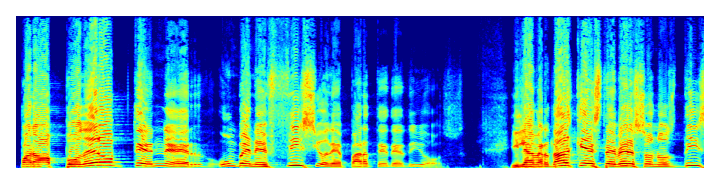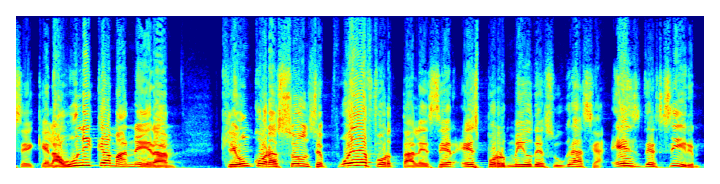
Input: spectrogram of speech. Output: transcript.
para poder obtener un beneficio de parte de Dios. Y la verdad que este verso nos dice que la única manera que un corazón se puede fortalecer es por medio de su gracia. Es decir,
